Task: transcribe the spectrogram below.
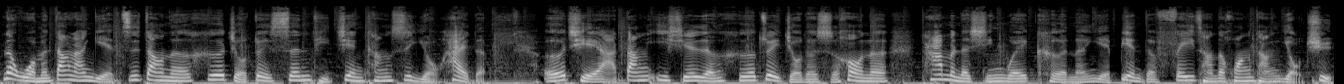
那我们当然也知道呢，喝酒对身体健康是有害的。而且啊，当一些人喝醉酒的时候呢，他们的行为可能也变得非常的荒唐有趣。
